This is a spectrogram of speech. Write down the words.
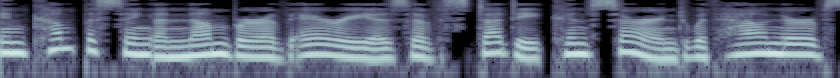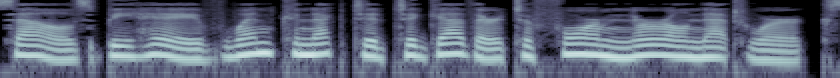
encompassing a number of areas of study concerned with how nerve cells behave when connected together to form neural networks.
